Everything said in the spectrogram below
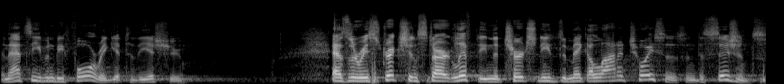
And that's even before we get to the issue. As the restrictions start lifting, the church needs to make a lot of choices and decisions.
